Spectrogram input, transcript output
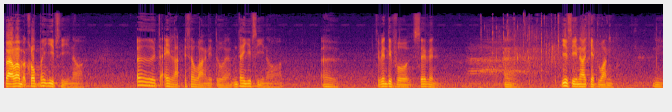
แปลว่าครบไม่ยี่บสี่นอ เออ แต่ไอ้ละไอ้สว่างในตัว มันได้ยี่บสี่นอ เออ24 7เออยี่สี่นอเจ็ดวัน นี่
